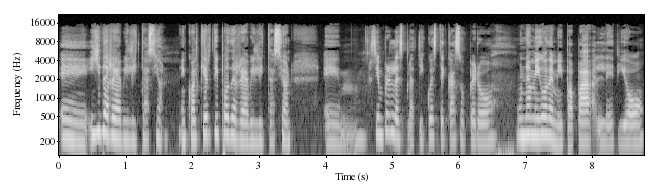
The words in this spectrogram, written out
eh, y de rehabilitación. En cualquier tipo de rehabilitación. Em, siempre les platico este caso, pero un amigo de mi papá le dio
